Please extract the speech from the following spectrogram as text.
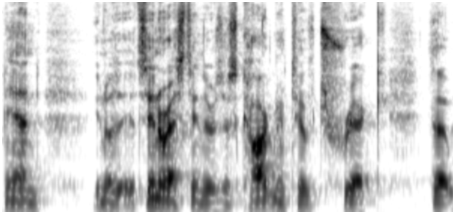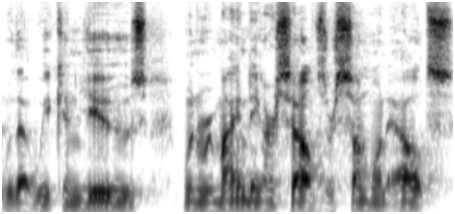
And, you know, it's interesting, there's this cognitive trick that, that we can use when reminding ourselves or someone else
